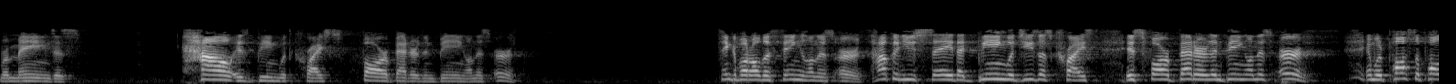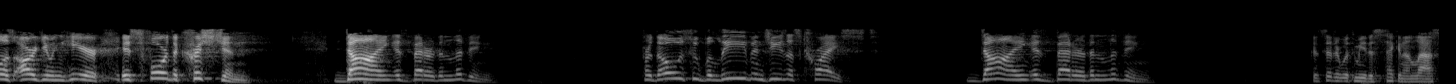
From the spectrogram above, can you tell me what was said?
remains is how is being with Christ far better than being on this earth? Think about all the things on this earth. How can you say that being with Jesus Christ is far better than being on this earth? And what Apostle Paul is arguing here is for the Christian, dying is better than living. For those who believe in Jesus Christ, dying is better than living. Consider with me the second and last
